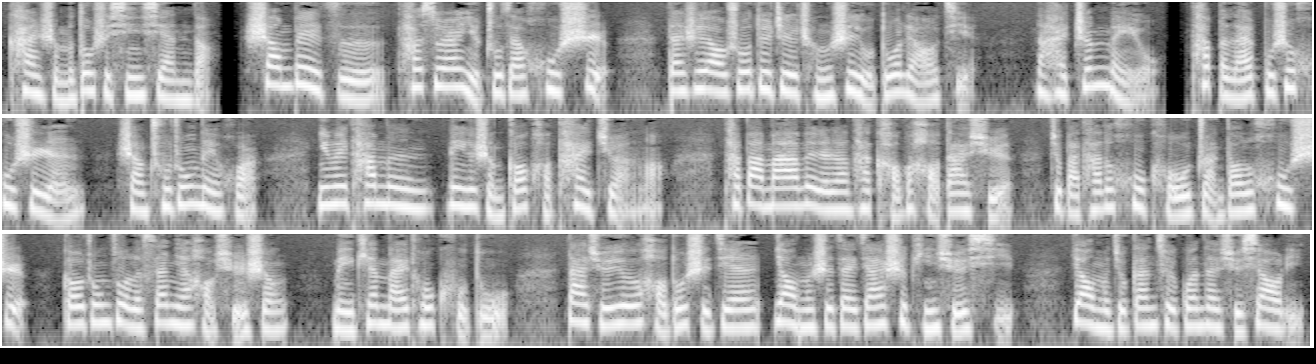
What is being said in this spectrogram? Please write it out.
看什么都是新鲜的。上辈子他虽然也住在沪市，但是要说对这个城市有多了解。那还真没有。他本来不是护士人，上初中那会儿，因为他们那个省高考太卷了，他爸妈为了让他考个好大学，就把他的户口转到了护士。高中做了三年好学生，每天埋头苦读。大学又有好多时间，要么是在家视频学习，要么就干脆关在学校里。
